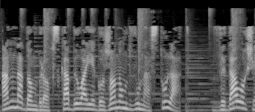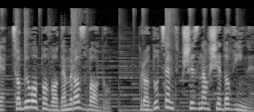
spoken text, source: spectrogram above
Anna Dąbrowska była jego żoną 12 lat. Wydało się, co było powodem rozwodu. Producent przyznał się do winy.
